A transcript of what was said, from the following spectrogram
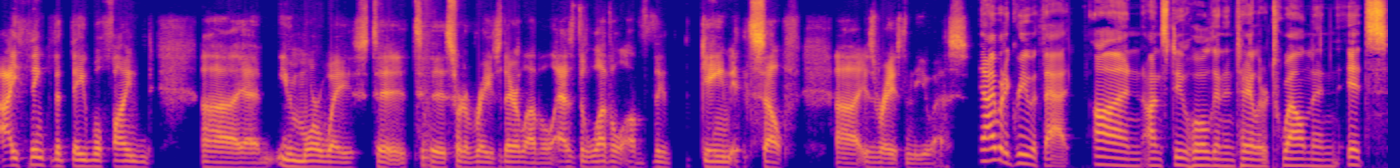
I think that they will find uh, even more ways to to sort of raise their level as the level of the game itself uh, is raised in the U.S. And I would agree with that on on Stu Holden and Taylor Twellman. It's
